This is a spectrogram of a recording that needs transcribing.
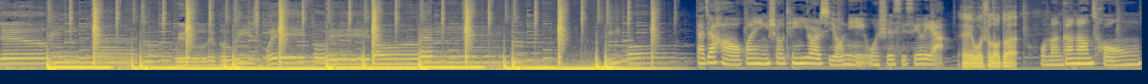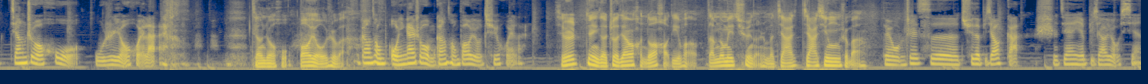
大家好，欢迎收听 Yours 有你，我是 Cecilia。哎，我是老段，我们刚刚从江浙沪五日游回来，江浙沪包邮是吧？刚从我应该说我们刚从包邮区回来。其实那个浙江有很多好地方，咱们都没去呢，什么嘉嘉兴是吧？对我们这次去的比较赶，时间也比较有限。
